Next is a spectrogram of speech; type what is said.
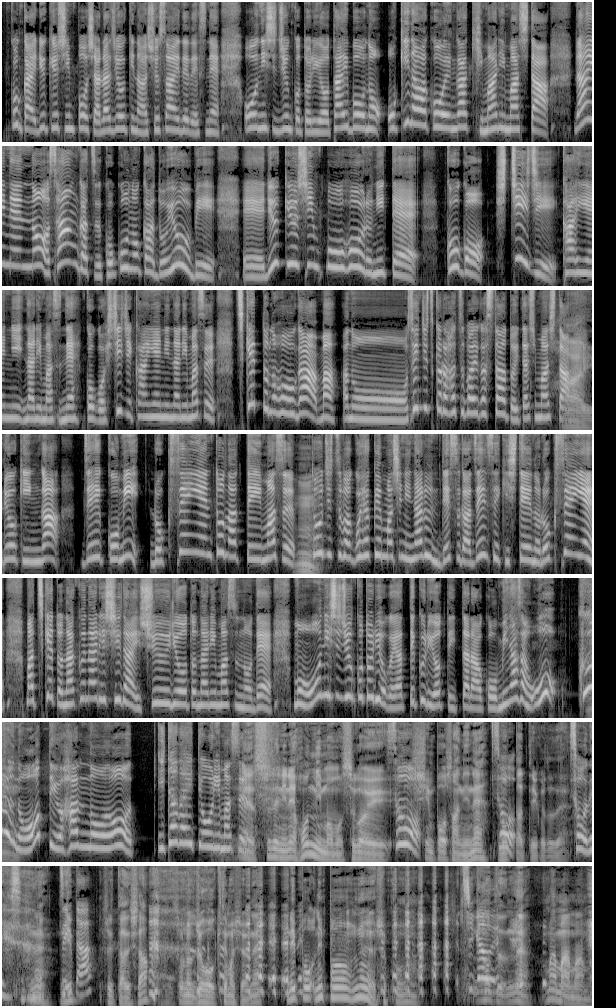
今回琉球新報社ラジオ沖縄主催でですね大西純子トリオ待望の沖縄公演が決まりました。来年の3月9日土曜日、えー琉球新報ホールにて午後7時開演になりますね。午後7時開演になります。チケットの方がまああのー先日から発売がスタートいたしました、はい。料金が税込み6000円となっています、ん。当日は500円増しになるんですが全席指定の6000円。まあ、チケットなくなり次第終了となりますのでもう大西純子トリオがやってくるよって言ったらこう皆さん「お来るの?」っていう反応をいただいております。ねすでにね本人ももうすごい新報さんにね乗ったっていうことで。そうです。ね ツイッタツイッターでした？その情報来てましたよね。日本日本ね出版。ー？違う。ね。まあまあまあま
